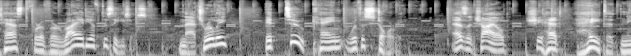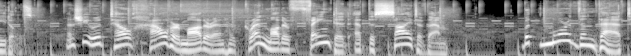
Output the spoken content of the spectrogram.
test for a variety of diseases. Naturally, it too came with a story. As a child, she had hated needles, and she would tell how her mother and her grandmother fainted at the sight of them. But more than that,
